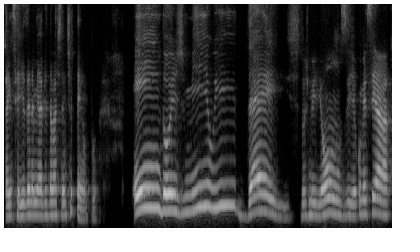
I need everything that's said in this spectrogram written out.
tá inserido na minha vida há bastante tempo. Em 2010, 2011, eu comecei a,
